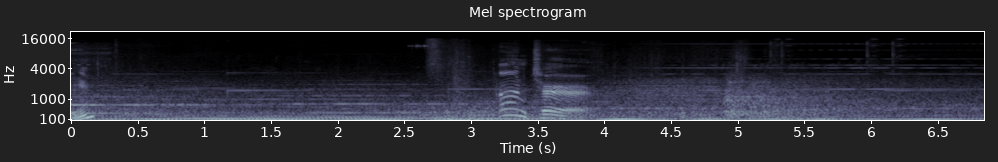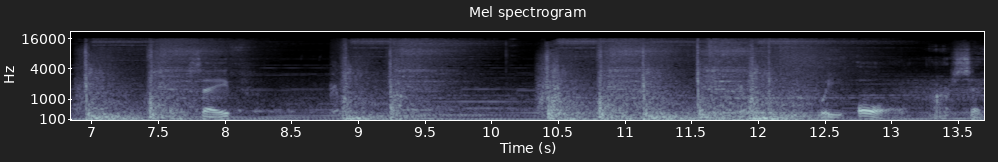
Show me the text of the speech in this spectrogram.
Guardian? Hunter! Safe. We all are safer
